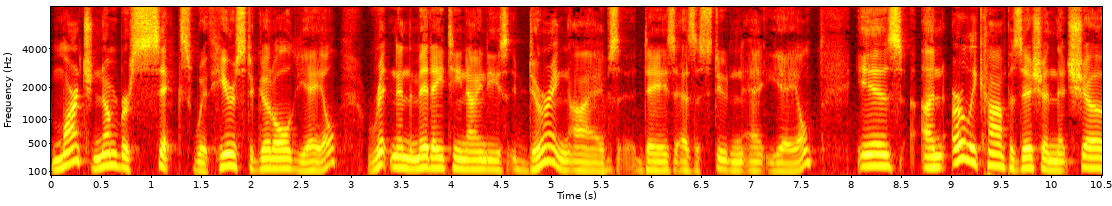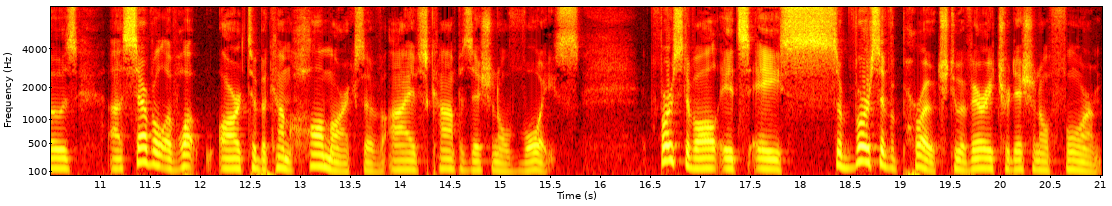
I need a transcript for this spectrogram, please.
March number six with Here's to Good Old Yale, written in the mid 1890s during Ives' days as a student at Yale, is an early composition that shows uh, several of what are to become hallmarks of Ives' compositional voice. First of all, it's a subversive approach to a very traditional form.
